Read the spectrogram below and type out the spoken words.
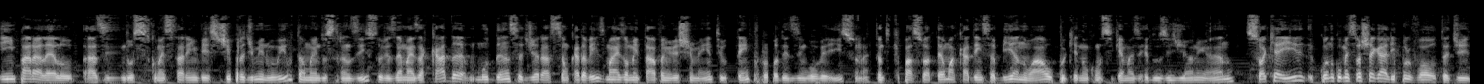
e em paralelo as indústrias começaram a investir para diminuir o tamanho dos transistores, né? Mas a cada mudança de geração cada vez mais aumentava o investimento e o tempo para poder desenvolver isso, né? Tanto que passou até uma cadência bianual porque não conseguia mais reduzir de ano em ano. Só que aí quando começou a chegar ali por volta de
